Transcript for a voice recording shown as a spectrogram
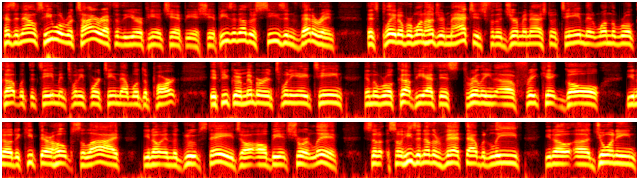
has announced he will retire after the European Championship. He's another seasoned veteran that's played over 100 matches for the German national team, that won the World Cup with the team in 2014, that will depart. If you can remember in 2018 in the World Cup, he had this thrilling uh, free kick goal, you know, to keep their hopes alive, you know, in the group stage, albeit short lived. So, so he's another vet that would leave, you know, uh, joining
